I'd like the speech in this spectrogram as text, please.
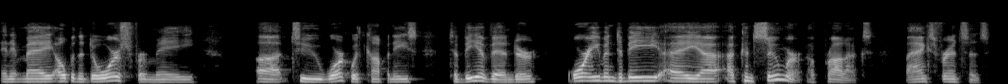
and it may open the doors for me uh, to work with companies to be a vendor or even to be a, uh, a consumer of products. Banks, for instance,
